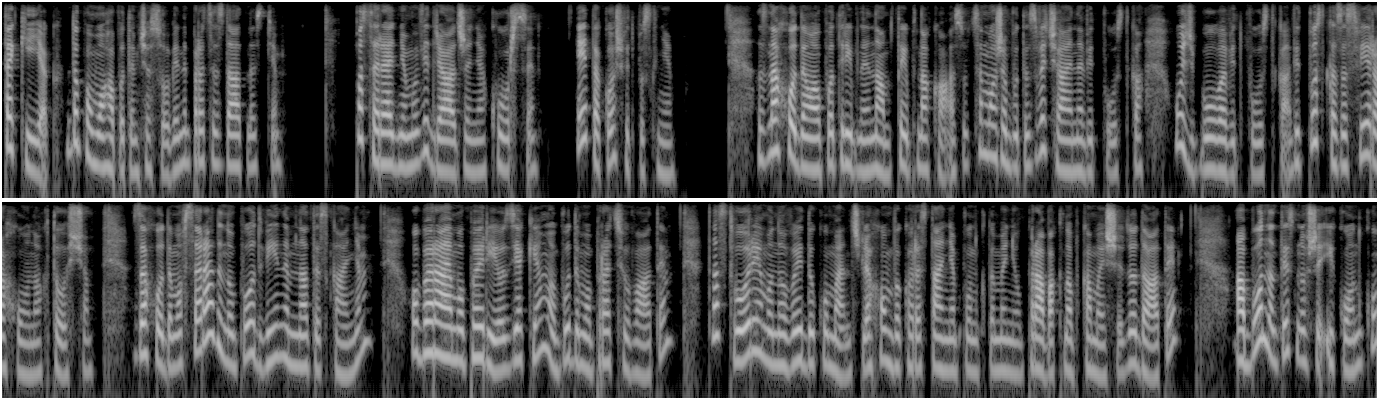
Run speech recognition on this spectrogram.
такі як допомога по тимчасовій непрацездатності, посередньому відрядження, курси і також відпускні. Знаходимо потрібний нам тип наказу. Це може бути звичайна відпустка, учбова відпустка, відпустка за свій рахунок тощо. Заходимо всередину подвійним натисканням, обираємо період, з яким ми будемо працювати, та створюємо новий документ шляхом використання пункту меню права кнопка миші Додати або натиснувши іконку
